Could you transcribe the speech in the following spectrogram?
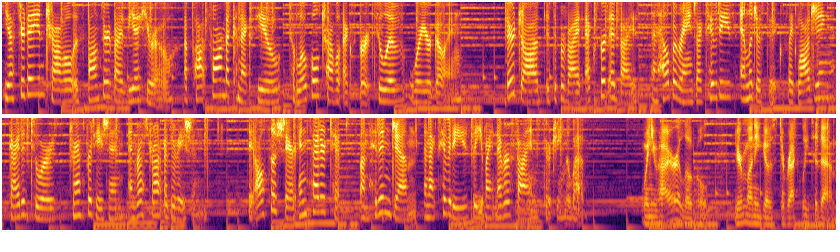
Yesterday in Travel is sponsored by Via Hero, a platform that connects you to local travel experts who live where you're going. Their job is to provide expert advice and help arrange activities and logistics like lodging, guided tours, transportation, and restaurant reservations. They also share insider tips on hidden gems and activities that you might never find searching the web. When you hire a local, your money goes directly to them,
